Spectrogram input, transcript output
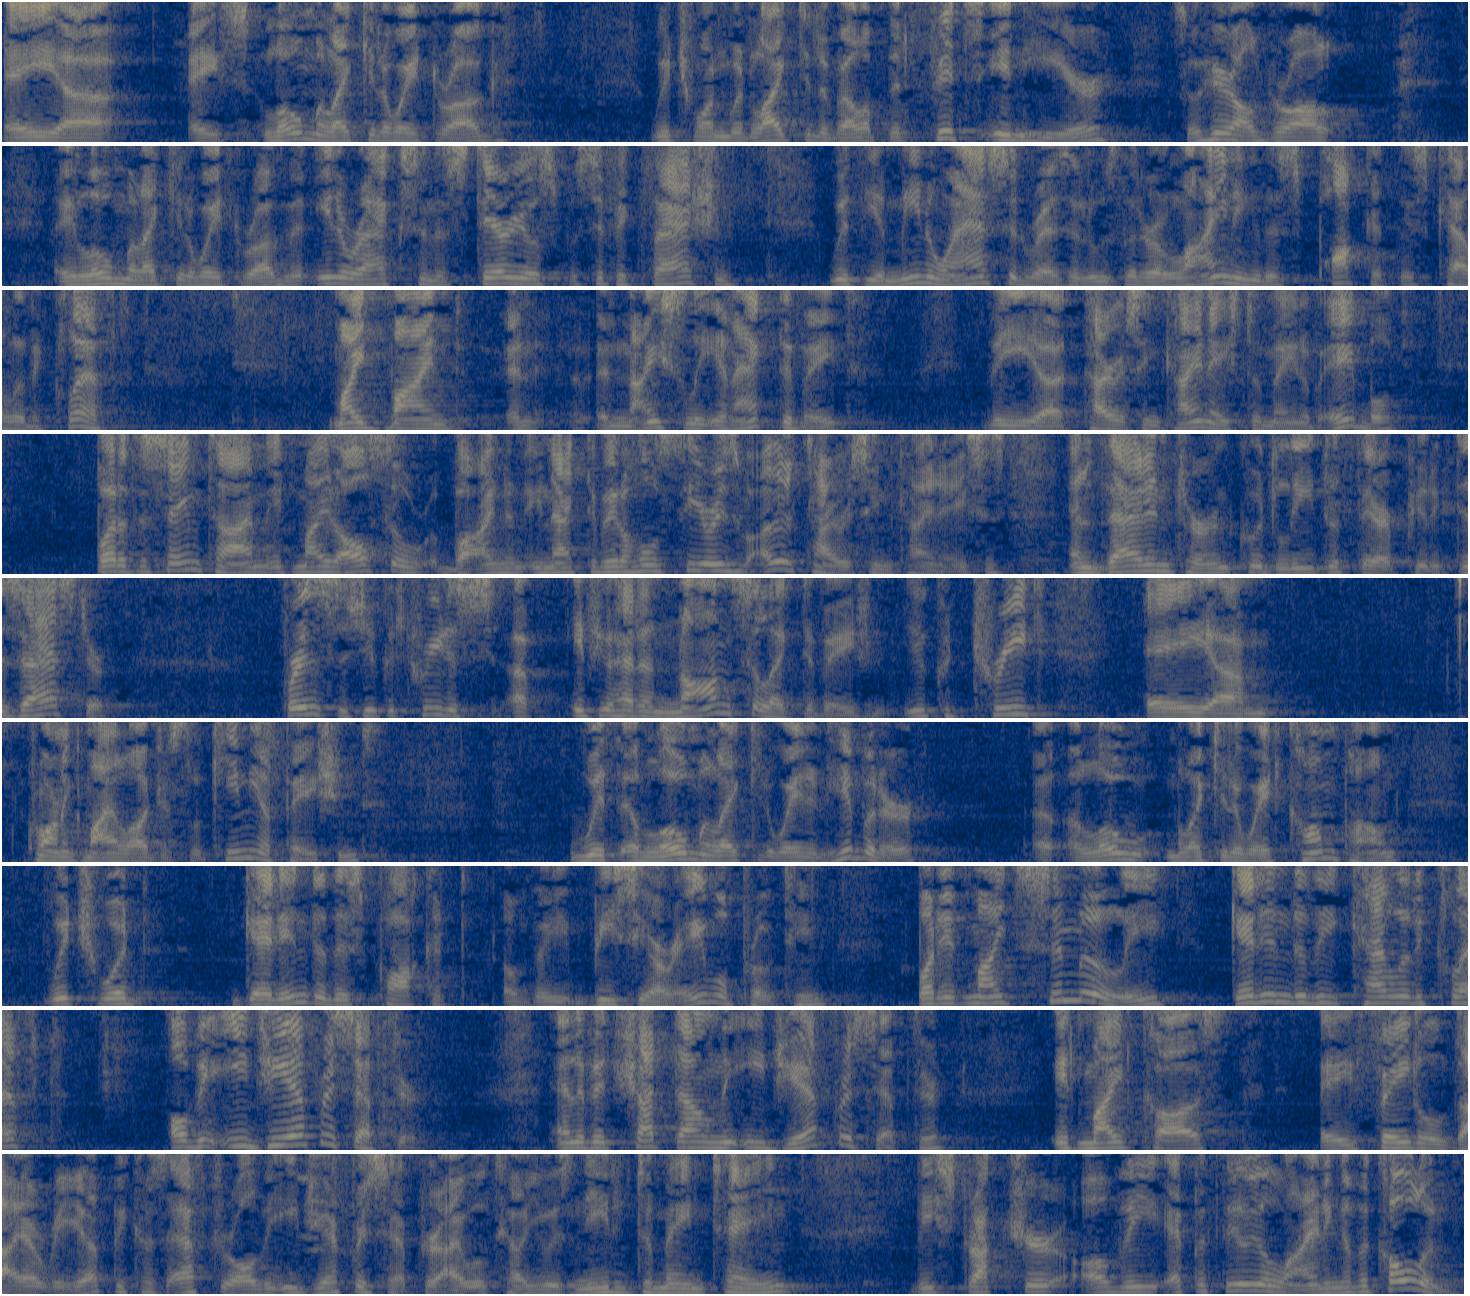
a, uh, a low molecular weight drug, which one would like to develop that fits in here, so here I'll draw a low molecular weight drug that interacts in a stereospecific fashion with the amino acid residues that are lining this pocket, this catalytic cleft, might bind and, and nicely inactivate the uh, tyrosine kinase domain of ABL, but at the same time, it might also bind and inactivate a whole series of other tyrosine kinases, and that in turn could lead to therapeutic disaster. For instance, you could treat a, uh, if you had a non-selective agent, you could treat a um, chronic myelogenous leukemia patient with a low molecular weight inhibitor, a, a low molecular weight compound, which would get into this pocket of the BCR-ABL protein, but it might similarly get into the catalytic cleft of the EGF receptor. And if it shut down the EGF receptor, it might cause a fatal diarrhea because, after all, the EGF receptor, I will tell you, is needed to maintain the structure of the epithelial lining of the colon.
